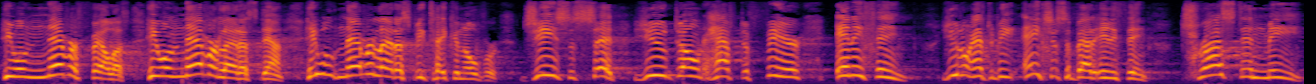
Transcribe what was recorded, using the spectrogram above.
He will never fail us. He will never let us down. He will never let us be taken over. Jesus said, you don't have to fear anything. You don't have to be anxious about anything. Trust in me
